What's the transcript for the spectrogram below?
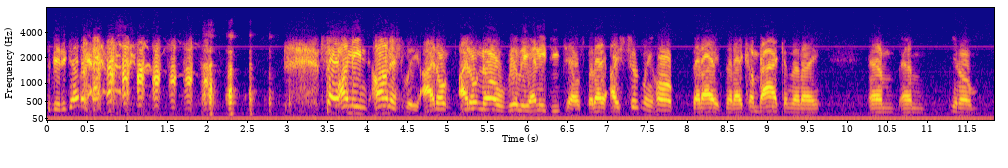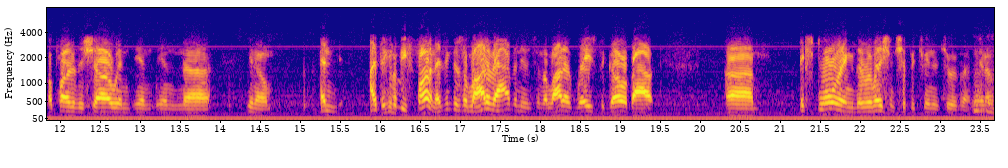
to be together. so I mean, honestly, I don't I don't know really any details, but I, I certainly hope that I that I come back and that I am am you know a part of the show and in in uh, you know and I think it'll be fun. I think there's a lot of avenues and a lot of ways to go about um, exploring the relationship between the two of them. You know,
